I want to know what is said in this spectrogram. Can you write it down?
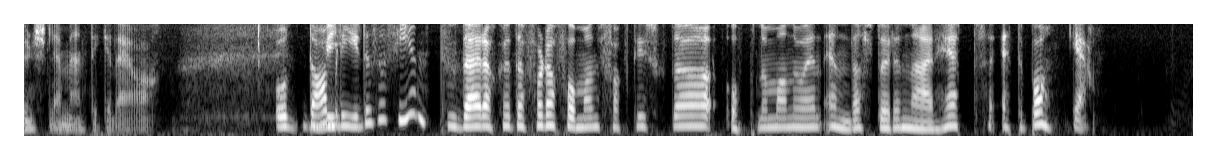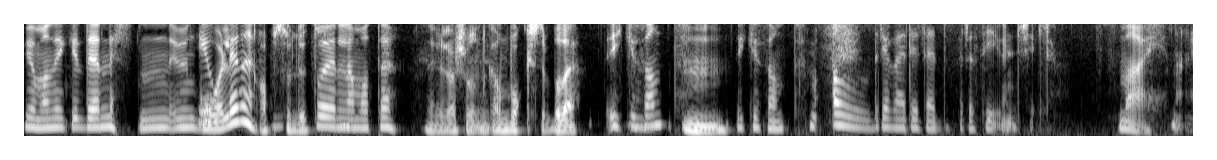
unnskyld, jeg mente ikke det. Og Og da vi- blir det så fint. Det er akkurat derfor, da får man faktisk Da oppnår man jo en enda større nærhet etterpå. Ja. Gjør man ikke? Det er nesten uunngåelig, det. Absolutt. På en eller annen måte. Relasjonen kan vokse på det. Ikke sant? Mm. Ikke sant? Må aldri være redd for å si unnskyld. Nei. Nei.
